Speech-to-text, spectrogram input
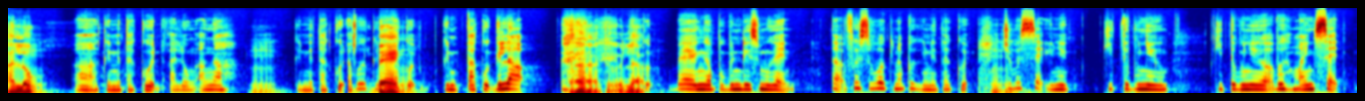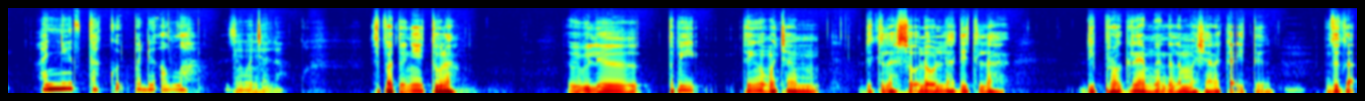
along. Ah, kena takut alung angah. Hmm. Kena takut apa? Kena Bang. takut kena takut gelap. Ah, tu gelap. Takut bang apa benda semua kan. Tak first of all kenapa kena takut? Mm-mm. Cuba set punya kita punya kita punya apa mindset hanya takut pada Allah Azza. Sepatutnya itulah. Tapi bila tapi tengok macam dia telah seolah-olah dia telah diprogramkan dalam masyarakat kita. Hmm. Betul tak?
